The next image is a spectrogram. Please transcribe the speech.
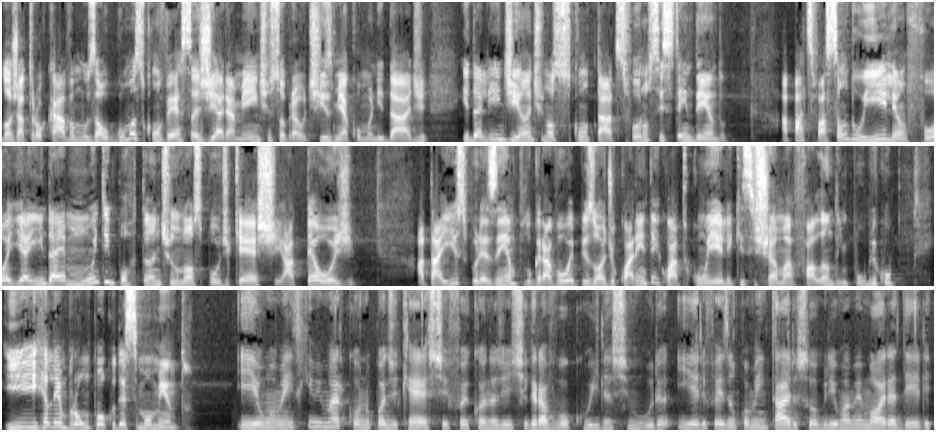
nós já trocávamos algumas conversas diariamente sobre autismo e a comunidade, e dali em diante nossos contatos foram se estendendo. A participação do William foi e ainda é muito importante no nosso podcast até hoje. A Thaís, por exemplo, gravou o episódio 44 com ele, que se chama Falando em Público, e relembrou um pouco desse momento. E o momento que me marcou no podcast foi quando a gente gravou com o William Shimura e ele fez um comentário sobre uma memória dele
